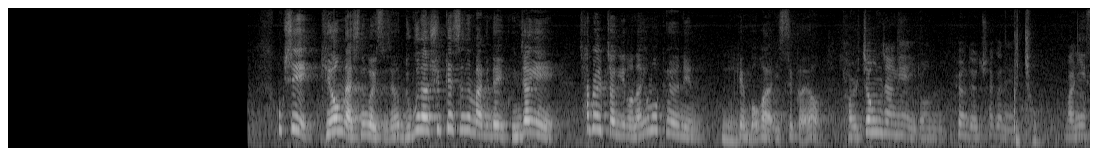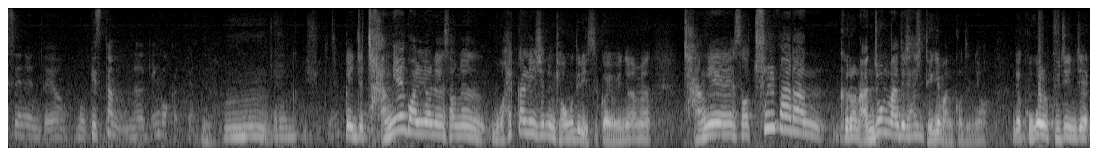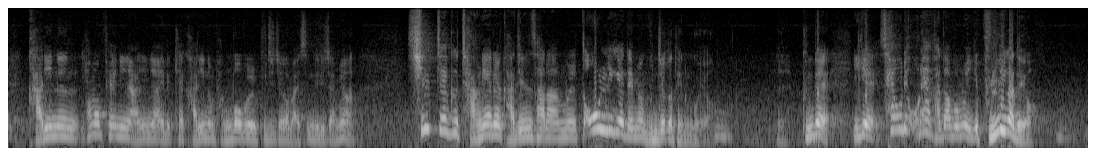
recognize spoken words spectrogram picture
혹시 기억나시는 거 있으세요? 누구나 쉽게 쓰는 말인데 굉장히 차별적이거나 혐오 표현인 음. 게 뭐가 있을까요? 결정장애 이런 표현도 최근에 그렇죠. 많이 쓰는데요. 뭐 비슷한 맥락인 것 같아요. 음. 그런 이슈들. 그러니까 이제 장애 관련해서는 뭐 헷갈리시는 경우들이 있을 거예요. 왜냐하면 장애에서 출발한 그런 안 좋은 말들이 사실 되게 많거든요. 근데 그걸 굳이 이제 가리는 혐오 표현이냐 아니냐 이렇게 가리는 방법을 굳이 제가 말씀드리자면 실제 그 장애를 가진 사람을 떠올리게 되면 문제가 되는 거예요. 음. 네. 근데 이게 세월이 오래 가다 보면 이게 분리가 돼요.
